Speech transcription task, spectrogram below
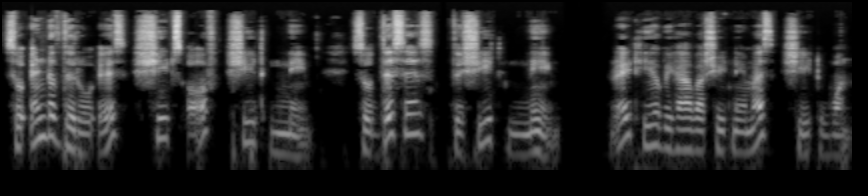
So end of the row is sheets of sheet name. So this is the sheet name. Right here we have our sheet name as sheet 1.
